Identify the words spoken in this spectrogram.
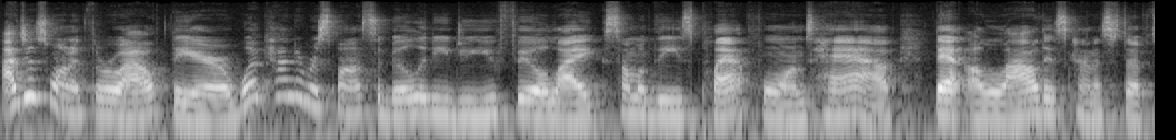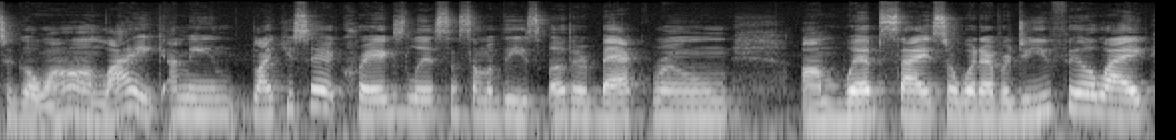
I just want to throw out there: what kind of responsibility do you feel like some of these platforms have that allow this kind of stuff to go on? Like, I mean, like you said, Craigslist and some of these other backroom um, websites or whatever, do you feel like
